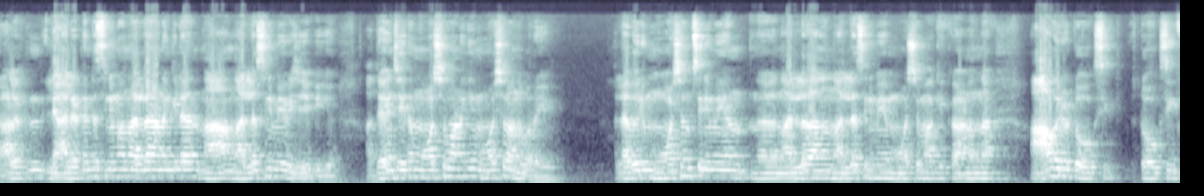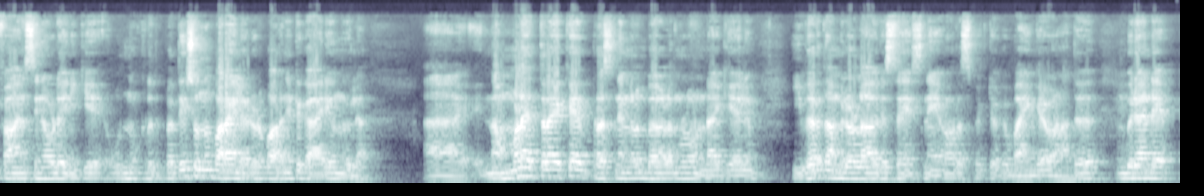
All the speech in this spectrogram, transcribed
ലാലട്ടൻ ലാലേട്ടന്റെ സിനിമ നല്ലതാണെങ്കിൽ അത് നല്ല സിനിമയെ വിജയിപ്പിക്കും. അദ്ദേഹം ചെയ്ത മോശമാണെങ്കിൽ മോശമാണെന്ന് പറയും. അല്ലാതെ ഒരു മോശം സിനിമയെ നല്ലതാണെന്ന് നല്ലതാണ് നല്ല സിനിമയെ മോശമാക്കി കാണുന്ന ആ ഒരു ടോക്സിക് ടോക്സിക് ഫാൻസിനോട് എനിക്ക് ഒന്നും പ്രത്യേകിച്ച് ഒന്നും പറയാനില്ല. അവരോട് പറഞ്ഞിട്ട് കാര്യമൊന്നുമില്ല. നമ്മൾ എത്രയൊക്കെ പ്രശ്നങ്ങളും ബഹളങ്ങളും ഉണ്ടാക്കിയാലും ഇവർ തമ്മിലുള്ള ആ ഒരു സ്നേ- സ്നേഹവും റെസ്പെക്റ്റും ഒക്കെ ഭയങ്കരമാണ്. അത് എമ്പുരാന്റെ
